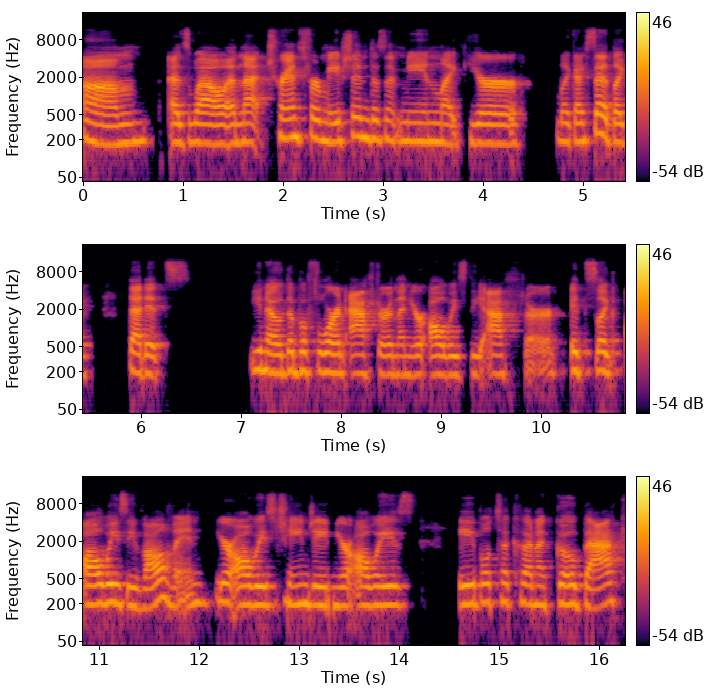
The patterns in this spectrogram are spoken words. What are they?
um as well. And that transformation doesn't mean like you're like i said like that it's you know the before and after and then you're always the after. It's like always evolving. You're always changing. You're always able to kind of go back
